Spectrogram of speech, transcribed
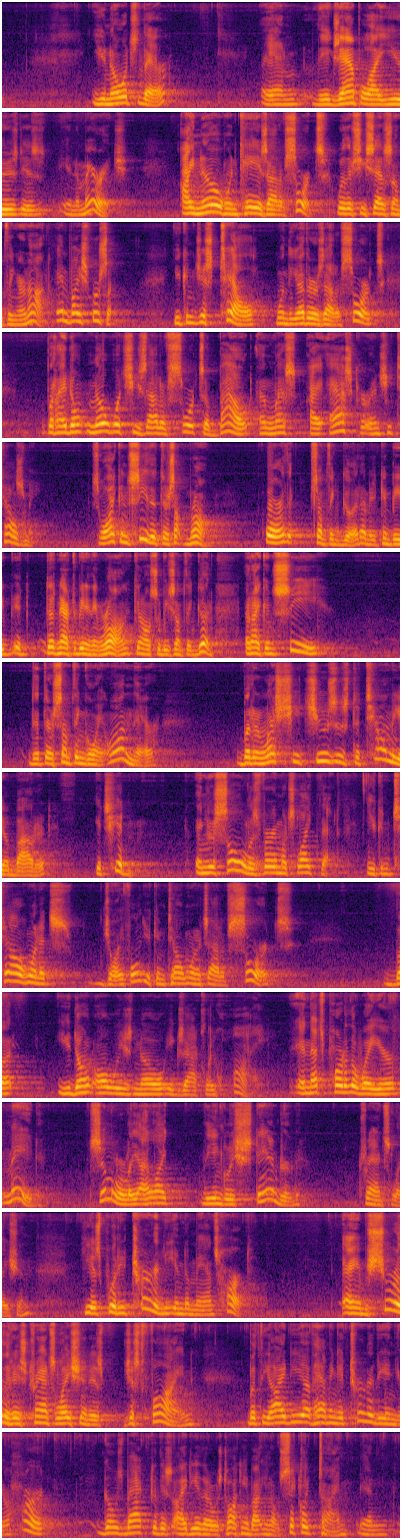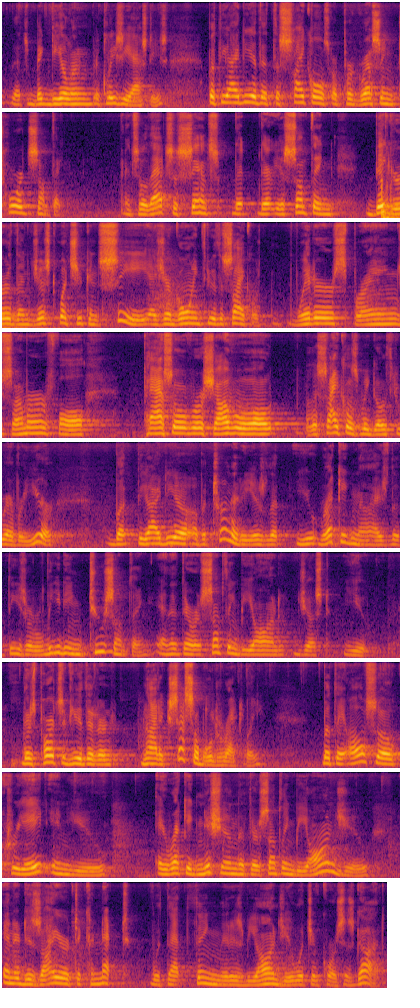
You know it's there. And the example I used is in a marriage. I know when Kay is out of sorts, whether she says something or not, and vice versa. You can just tell when the other is out of sorts, but I don't know what she's out of sorts about unless I ask her and she tells me. So I can see that there's something wrong or that something good. I mean, it can be, it doesn't have to be anything wrong, it can also be something good. And I can see that there's something going on there, but unless she chooses to tell me about it, it's hidden. And your soul is very much like that. You can tell when it's joyful, you can tell when it's out of sorts, but you don't always know exactly why. And that's part of the way you're made. Similarly, I like the English Standard translation. He has put eternity into man's heart. I am sure that his translation is just fine, but the idea of having eternity in your heart goes back to this idea that I was talking about, you know, cyclic time, and that's a big deal in Ecclesiastes, but the idea that the cycles are progressing towards something. And so that's a sense that there is something bigger than just what you can see as you're going through the cycles winter, spring, summer, fall, Passover, Shavuot, the cycles we go through every year. But the idea of eternity is that you recognize that these are leading to something and that there is something beyond just you. There's parts of you that are not accessible directly, but they also create in you a recognition that there's something beyond you and a desire to connect with that thing that is beyond you, which of course is God.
